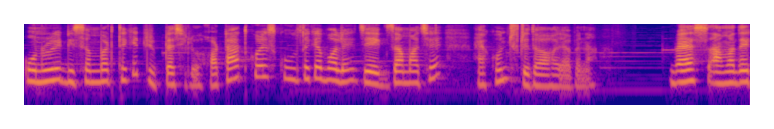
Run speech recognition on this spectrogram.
পনেরোই ডিসেম্বর থেকে ট্রিপটা ছিল। হঠাৎ করে স্কুল থেকে বলে যে এক্সাম আছে, এখন ছুটি দেওয়া হয়ে যাবে না। ব্যাস, আমাদের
